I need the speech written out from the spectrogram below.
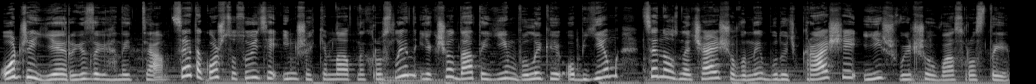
Отже, є ризик гниття. Це також стосується інших кімнатних рослин. Якщо дати їм великий об'єм, це не означає, що вони будуть краще і швидше у вас рости.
